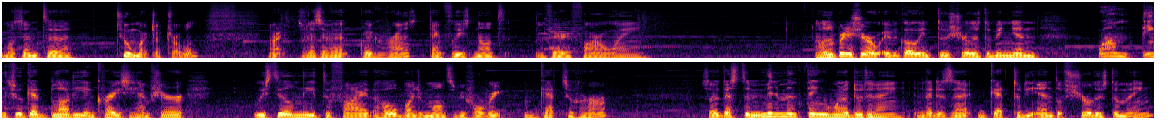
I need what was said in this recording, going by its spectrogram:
wasn't uh, too much of trouble. Alright, so let's have a quick rest. Thankfully, it's not very far away. I was pretty sure if we go into Shirley's Dominion, one, things will get bloody and crazy, I'm sure. We still need to fight a whole bunch of monsters before we get to her. So that's the minimum thing we want to do today, and that is uh, get to the end of Shirley's domain.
